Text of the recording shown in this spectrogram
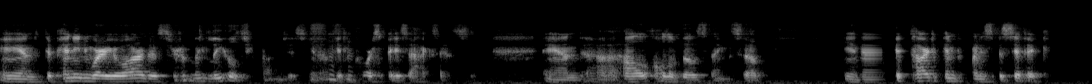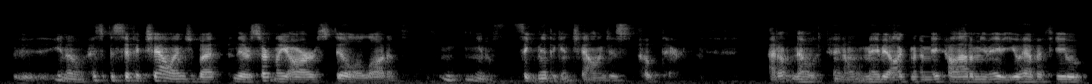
And depending where you are, there's certainly legal challenges, you know, getting pore space access and uh, all, all of those things. So, you know, it's hard to pinpoint a specific, you know, a specific challenge, but there certainly are still a lot of you know significant challenges out there. I don't know, you know, maybe Autumn, maybe you have a few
